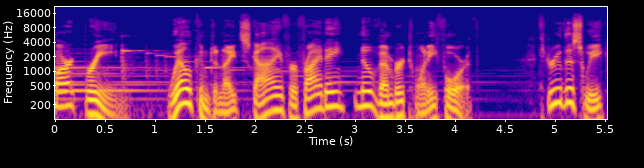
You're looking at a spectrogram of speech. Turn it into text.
Mark Breen. Welcome to Night Sky for Friday, November 24th. Through this week,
